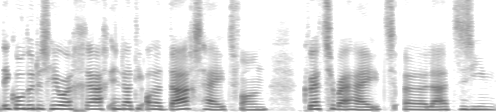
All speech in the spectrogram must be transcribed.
Ik wilde dus heel erg graag inderdaad die alledaagsheid van kwetsbaarheid uh, laten zien.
